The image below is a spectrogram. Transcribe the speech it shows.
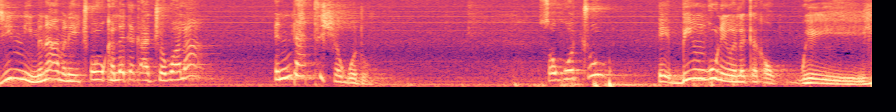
ጂኒ ምናምን ጮ ከለቀቃቸው በኋላ እንዳትሸወዱ። ሰዎቹ ቢንጉ ነው የለቀቀው። ይሄ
